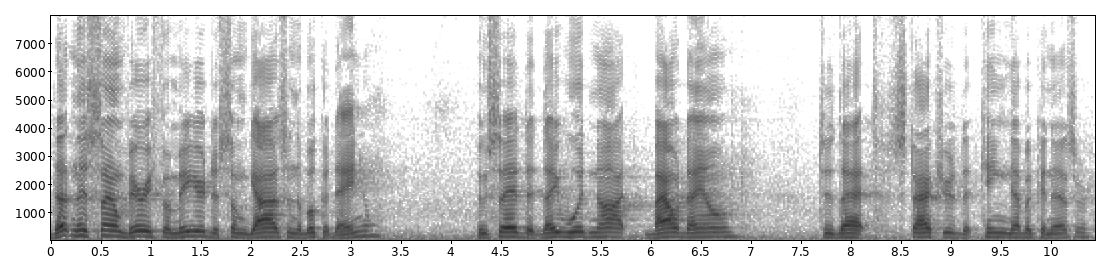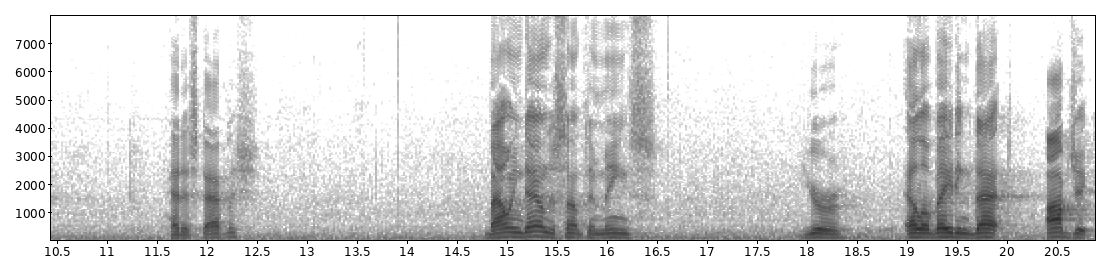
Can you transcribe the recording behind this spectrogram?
doesn't this sound very familiar to some guys in the book of Daniel who said that they would not bow down to that statue that King Nebuchadnezzar had established? Bowing down to something means you're elevating that object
